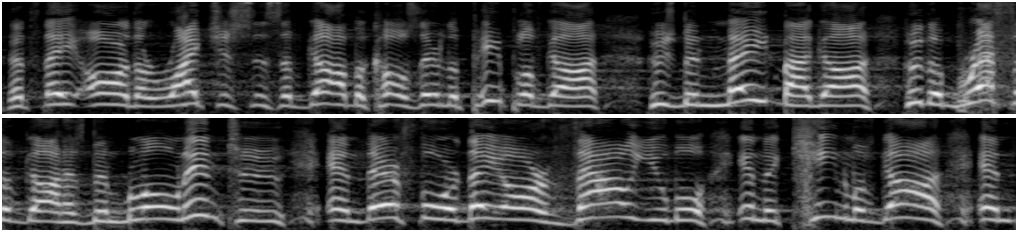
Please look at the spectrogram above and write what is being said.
that they are the righteousness of God because they're the people of God who's been made by God, who the breath of God has been blown into, and therefore they are valuable in the kingdom of God. And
